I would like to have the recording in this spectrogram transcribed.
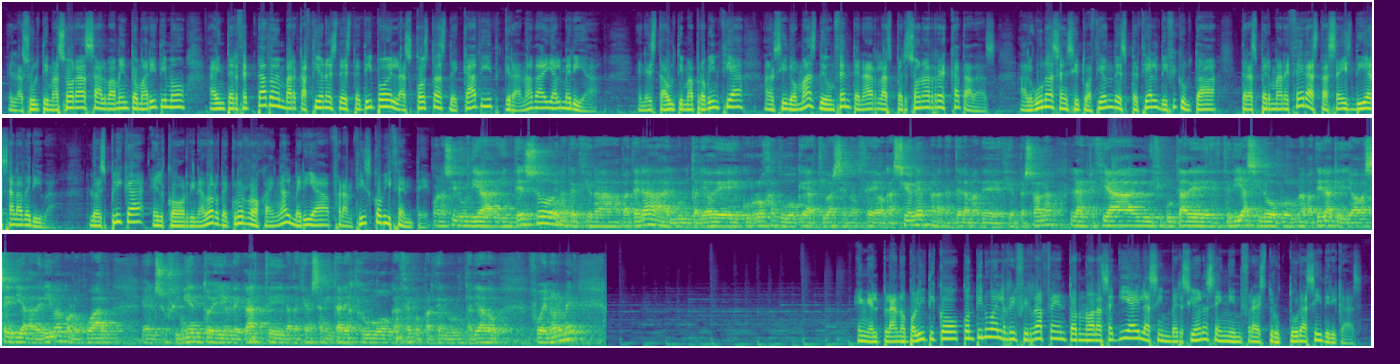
En las últimas horas, Salvamento Marítimo ha interceptado embarcaciones de este tipo en las costas de Cádiz, Granada y Almería. En esta última provincia han sido más de un centenar las personas rescatadas, algunas en situación de especial dificultad tras permanecer hasta seis días a la deriva. Lo explica el coordinador de Cruz Roja en Almería, Francisco Vicente. Bueno, ha sido un día intenso en atención a patera. El voluntariado de Cruz Roja tuvo que activarse en 11 ocasiones para atender a más de 100 personas. La especial dificultad de este día ha sido por una patera que llevaba 6 días a la deriva, con lo cual el sufrimiento y el desgaste y las atenciones sanitarias que hubo que hacer por parte del voluntariado fue enorme. En el plano político, continúa el rifirrafe en torno a la sequía y las inversiones en infraestructuras hídricas.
